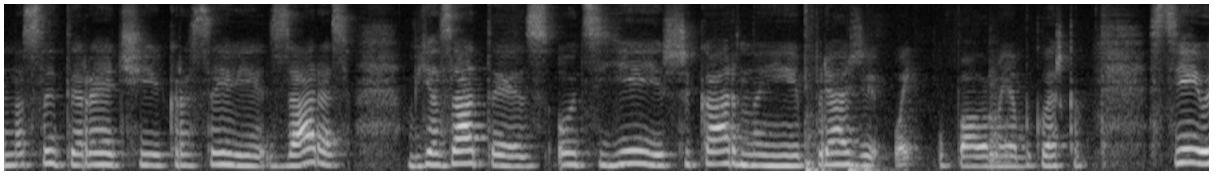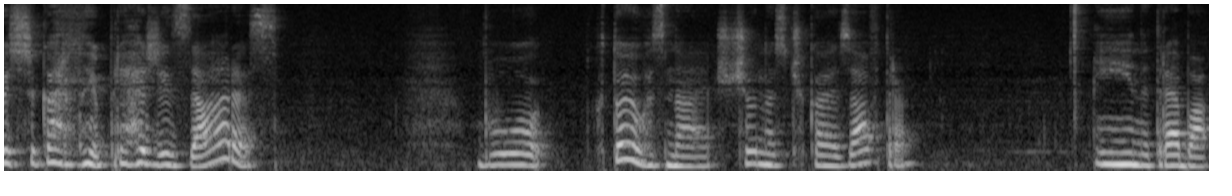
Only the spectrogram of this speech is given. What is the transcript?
носити речі красиві зараз, в'язати з оцієї шикарної пряжі. Ой, упала моя буклешка. З цієї ось шикарної пряжі зараз. Бо хто його знає, що нас чекає завтра, і не треба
